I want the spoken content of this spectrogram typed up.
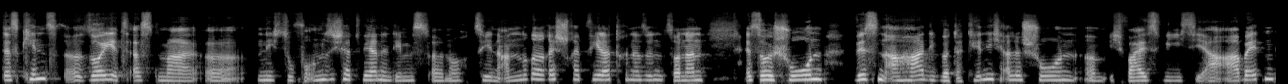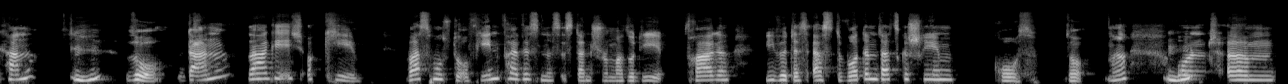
das Kind äh, soll jetzt erstmal äh, nicht so verunsichert werden, indem es äh, noch zehn andere Rechtschreibfehler drin sind, sondern es soll schon wissen, aha, die Wörter kenne ich alle schon, ähm, ich weiß, wie ich sie erarbeiten kann. Mhm. So, dann sage ich, okay, was musst du auf jeden Fall wissen? Das ist dann schon mal so die Frage, wie wird das erste Wort im Satz geschrieben? Groß. So, Ne? Mhm. Und ähm,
